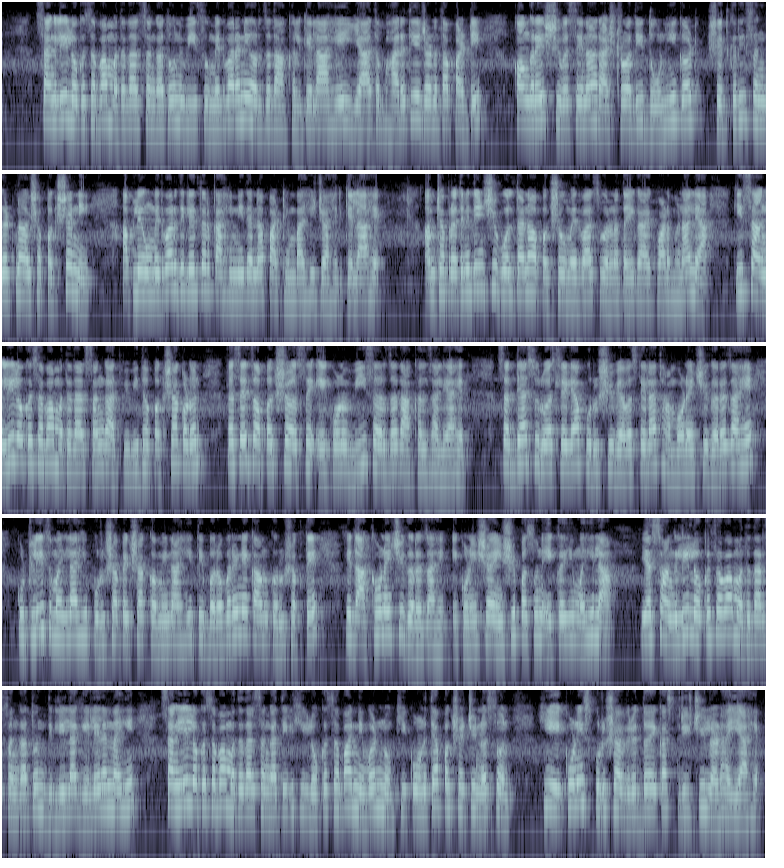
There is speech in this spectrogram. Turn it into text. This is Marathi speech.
सांगली लोकसभा मतदारसंघातून वीस उमेदवारांनी अर्ज दाखल केला आहे. यात भारतीय जनता पार्टी काँग्रेस शिवसेना राष्ट्रवादी दोन्ही गट शेतकरी संघटना अशा पक्षांनी आपले उमेदवार दिले तर काहींनी त्यांना पाठिंबाही जाहीर केला आहे. आमच्या प्रतिनिधींशी बोलताना अपक्ष उमेदवार सुवर्णताई गायकवाड म्हणाल्या की सांगली लोकसभा मतदारसंघात विविध पक्षाकडून तसेच अपक्ष असे एकूण वीस अर्ज दाखल झाले आहेत. सध्या सुरू असलेल्या पुरुषी व्यवस्थेला थांबवण्याची गरज आहे. कुठलीच महिला ही पुरुषापेक्षा कमी नाही ती बरोबरीने काम करू शकते हे दाखवण्याची गरज आहे. एकोणीसशे ऐंशीपासून एकही महिला या सांगली लोकसभा मतदारसंघातून दिल्लीला गेलेल्या नाही. सांगली लोकसभा मतदारसंघातील ही लोकसभा निवडणूक ही कोणत्या पक्षाची नसून ही एकोणीस पुरुषाविरुद्ध एका स्त्रीची लढाई आहे.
